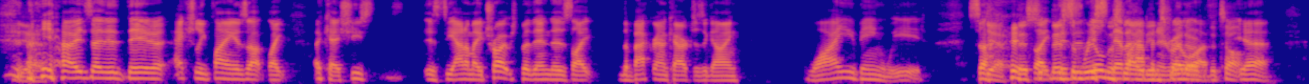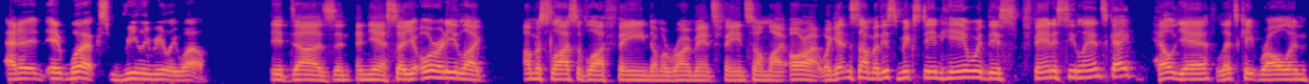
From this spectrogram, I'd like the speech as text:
yeah. you know so they're actually playing us up like okay she's is the anime tropes but then there's like the background characters are going why are you being weird so Yeah, there's- like there's some is- realness laid in straight over life. the top. yeah and it, it works really really well It does. And and yeah, so you're already like, I'm a slice of life fiend, I'm a romance fiend. So I'm like, all right, we're getting some of this mixed in here with this fantasy landscape. Hell yeah, let's keep rolling.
